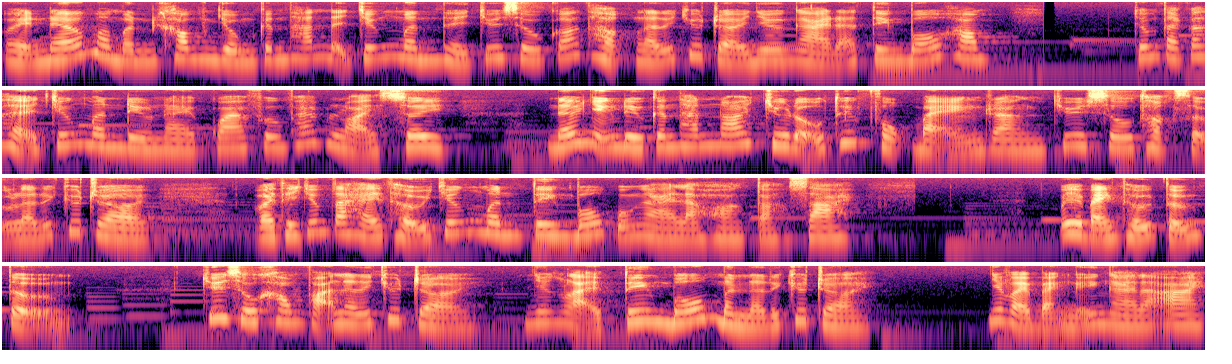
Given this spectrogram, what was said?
Vậy nếu mà mình không dùng Kinh Thánh để chứng minh thì Chúa Giêsu có thật là Đức Chúa Trời như Ngài đã tuyên bố không? Chúng ta có thể chứng minh điều này qua phương pháp loại suy. Nếu những điều Kinh Thánh nói chưa đủ thuyết phục bạn rằng Chúa Giêsu thật sự là Đức Chúa Trời, vậy thì chúng ta hãy thử chứng minh tuyên bố của Ngài là hoàn toàn sai. Bây giờ bạn thử tưởng tượng, Chúa Giêsu không phải là Đức Chúa Trời, nhưng lại tuyên bố mình là Đức Chúa Trời. Như vậy bạn nghĩ Ngài là ai?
